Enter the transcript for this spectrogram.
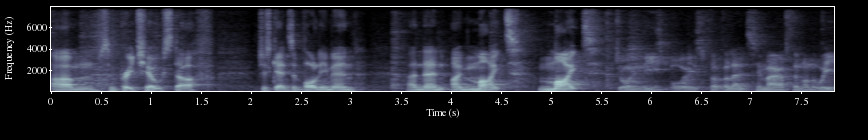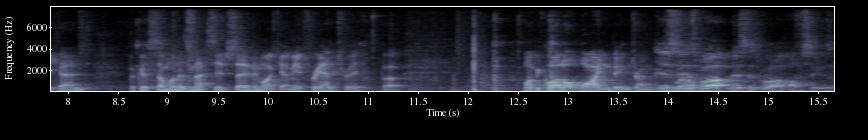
um, some pretty chill stuff, just getting some volume in, and then I might, might join these boys for Valencia Marathon on the weekend because someone has messaged saying they might get me a free entry, but might be quite a lot of wine being drunk. This well. is what this is what off season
